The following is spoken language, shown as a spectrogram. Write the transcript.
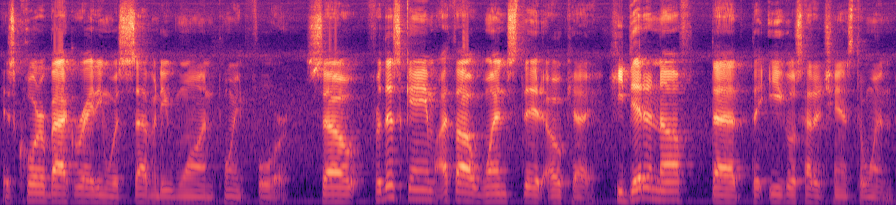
His quarterback rating was 71.4. So for this game, I thought Wentz did okay. He did enough that the Eagles had a chance to win.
